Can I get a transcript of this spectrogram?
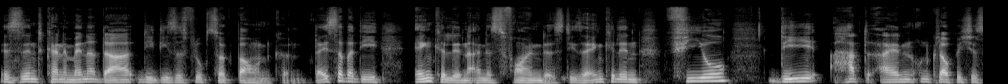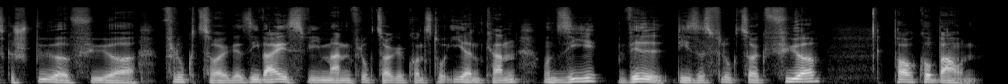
es sind keine Männer da, die dieses Flugzeug bauen können. Da ist aber die Enkelin eines Freundes, diese Enkelin Fio, die hat ein unglaubliches Gespür für Flugzeuge. Sie weiß, wie man Flugzeuge konstruieren kann und sie will dieses Flugzeug für Porco bauen.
